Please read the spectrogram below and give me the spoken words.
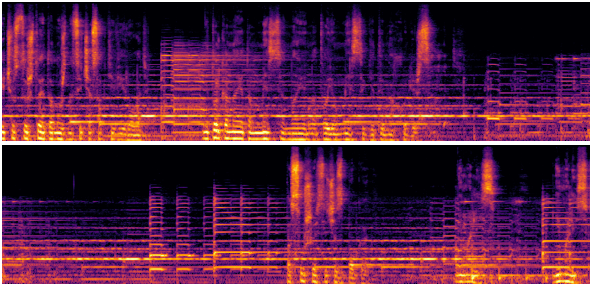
Я чувствую, что это нужно сейчас активировать не только на этом месте, но и на твоем месте, где ты находишься. Послушай сейчас Бога. Не молись, не молись,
